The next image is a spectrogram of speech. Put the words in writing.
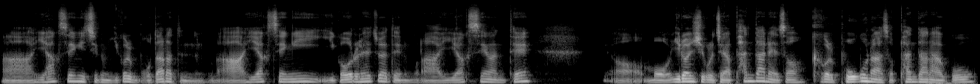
아, 이 학생이 지금 이걸 못 알아듣는구나. 아, 이 학생이 이거를 해줘야 되는구나. 아, 이 학생한테 어, 뭐 이런 식으로 제가 판단해서 그걸 보고 나서 판단하고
